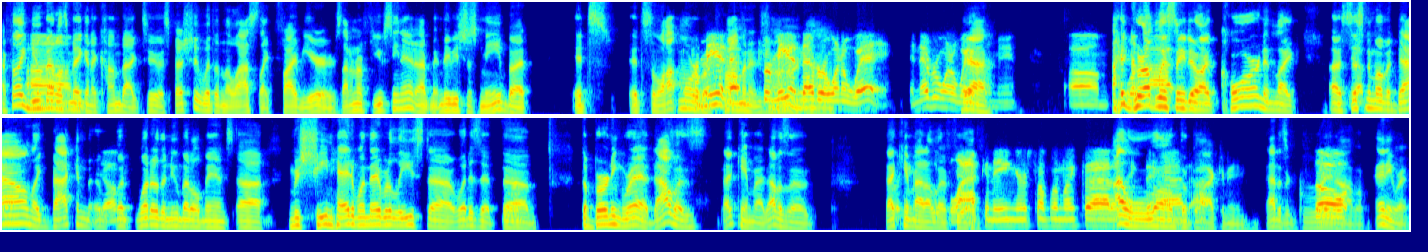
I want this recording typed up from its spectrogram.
I feel like nu metal is um, making a comeback too, especially within the last like five years. I don't know if you've seen it. Maybe it's just me, but it's it's a lot more for of me, a prominent. Ne- for me, it never went away. It never went away yeah. from me. Um, I grew up listening to like Korn and like uh, System yep. of a Down, like back in yep. what, what are the nu metal bands? Uh, Machine Head when they released uh, what is it? The the Burning Red. That was that came out. That was a that came out of left blackening field. or something like that. I, I love the blackening. That is a great so, album. Anyway,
